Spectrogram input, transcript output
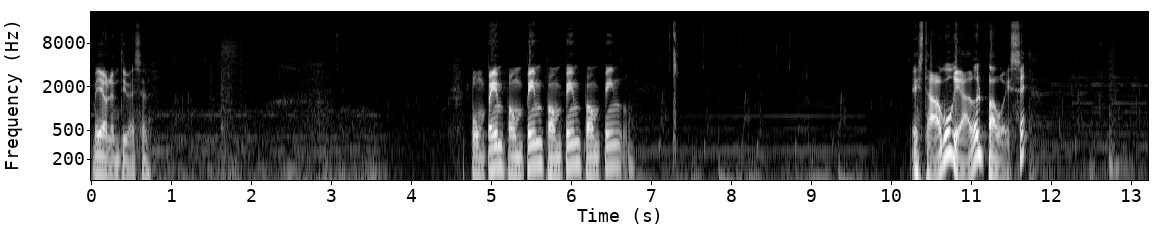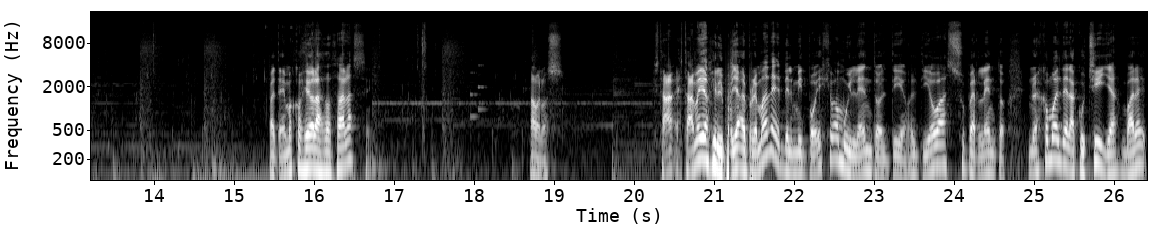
Me llevo el empty vessel Pum pim, pum pim, pum pim, pum pim ¿Estaba bugueado el pavo ese? Espérate, ¿hemos cogido las dos alas? Sí Vámonos Está, medio gilipollas El problema del Meat Boy es que va muy lento el tío El tío va súper lento No es como el de la cuchilla, ¿vale?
